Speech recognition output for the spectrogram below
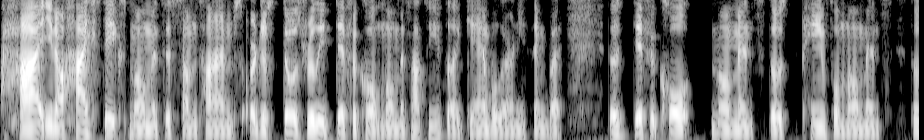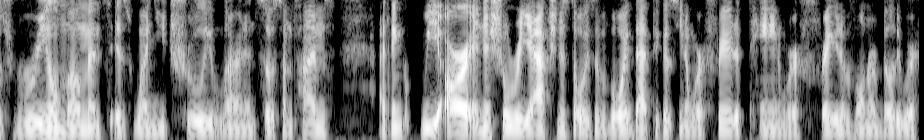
high you know high stakes moments is sometimes or just those really difficult moments not saying you have to like gamble or anything but those difficult moments those painful moments those real moments is when you truly learn and so sometimes i think we our initial reaction is to always avoid that because you know we're afraid of pain we're afraid of vulnerability we're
